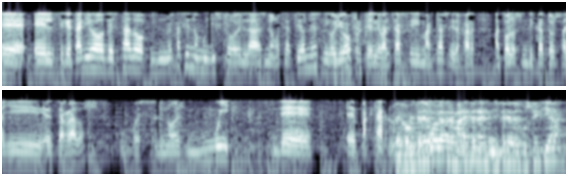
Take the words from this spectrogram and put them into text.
Eh, el secretario de Estado no está siendo muy listo en las negociaciones, digo yo, porque levantarse y marcharse y dejar a todos los sindicatos allí encerrados, pues no es muy de eh, pactar, ¿no? El comité de huelga permanece en el Ministerio de Justicia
